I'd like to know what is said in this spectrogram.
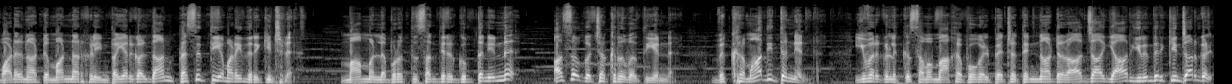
வடநாட்டு மன்னர்களின் பெயர்கள் தான் பிரசித்தியம் அடைந்திருக்கின்றன மாமல்லபுரத்து சந்திரகுப்தன் என்ன? அசோக சக்கரவர்த்தி என்ன? விக்ரமாதித்தன் என்ன? இவர்களுக்கு சமமாக புகழ் பெற்ற தென்னாட்டு ராஜா யார் இருந்திருக்கின்றார்கள்?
